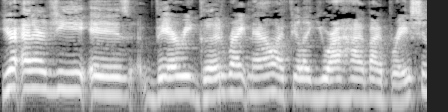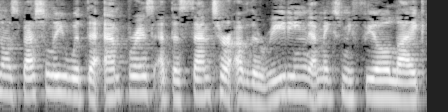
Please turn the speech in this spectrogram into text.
your energy is very good right now. I feel like you are high vibrational, especially with the Empress at the center of the reading. That makes me feel like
